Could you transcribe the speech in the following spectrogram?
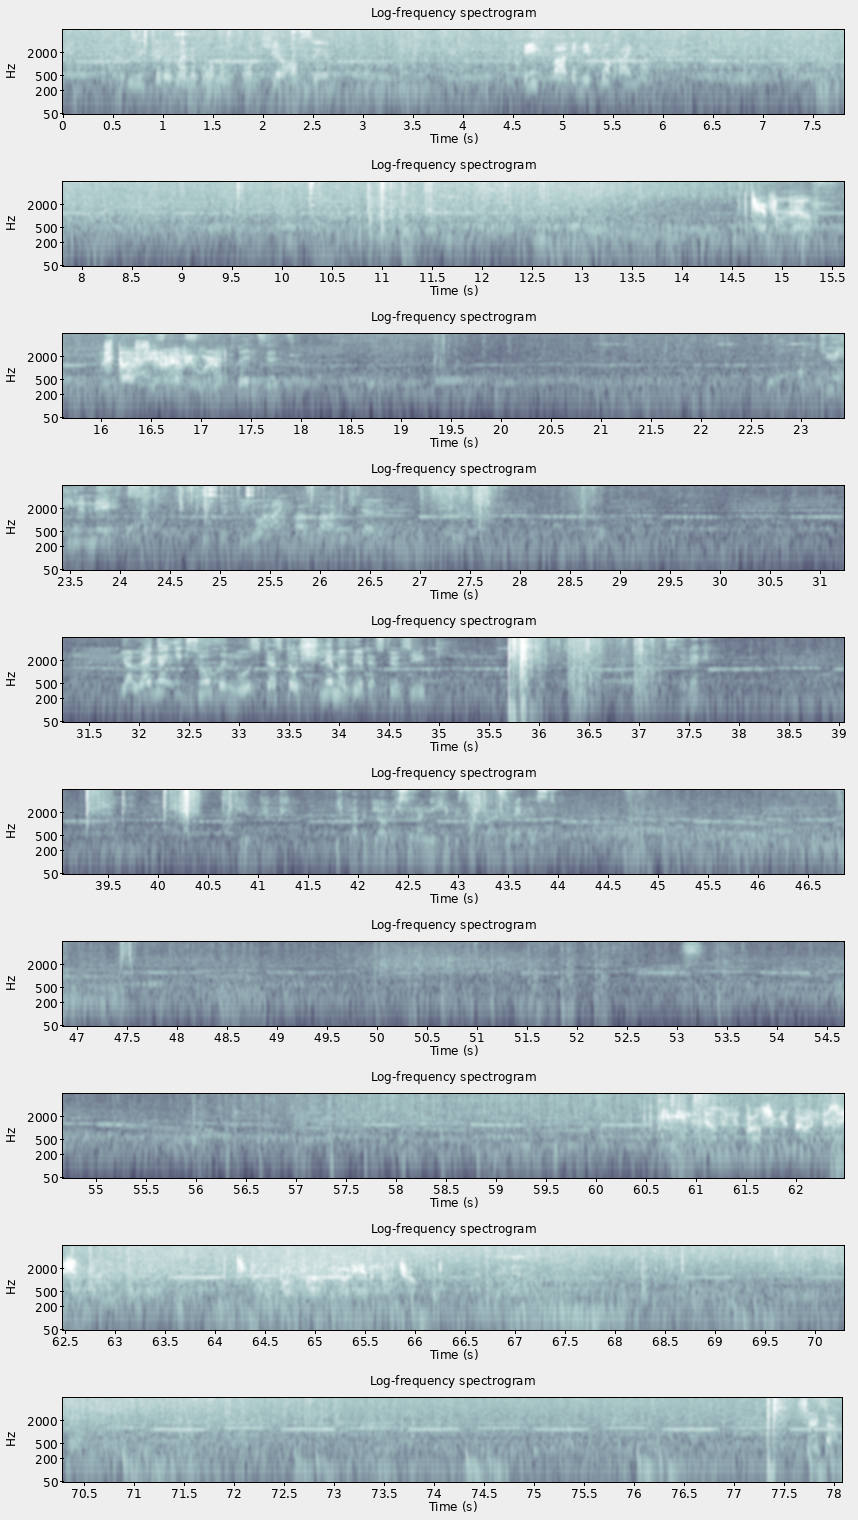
können meine Wohnung von hier aus sehen. Ich frage nicht noch einmal. Careful, Bell. The Stasi are everywhere. drin sind. Ich tue Ihnen nichts. Ich möchte nur ein paar Fragen stellen. Ja länger ich suchen muss, desto schlimmer wird es für Sie. Ist er weg? Vielen Dank. Ich bleibe, glaube ich, so lange hier, bis die Stasi weg ist. Schüsse!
